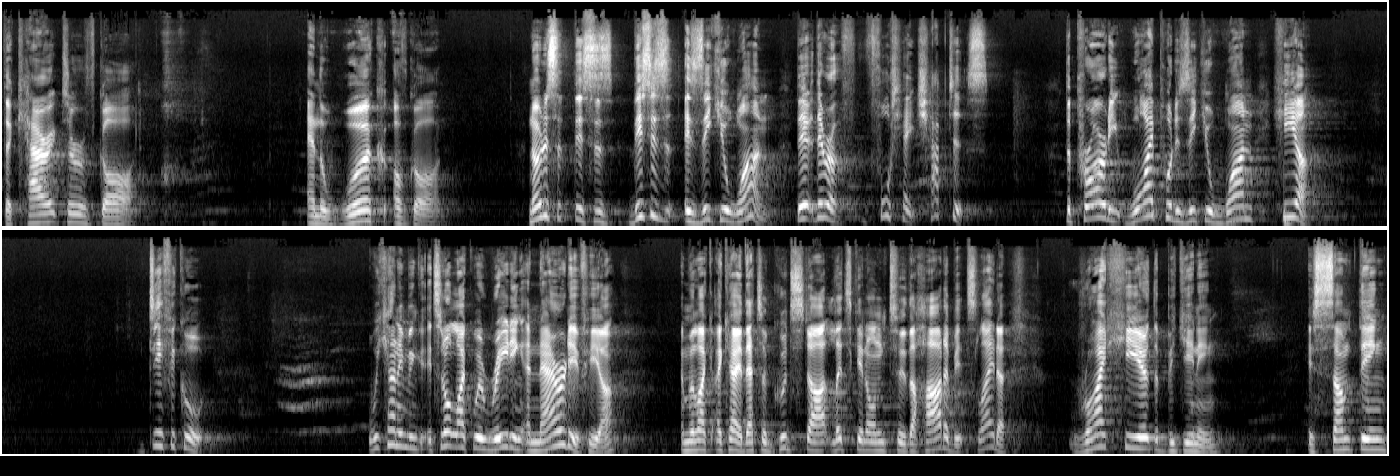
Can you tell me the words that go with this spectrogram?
the character of God and the work of God. Notice that this is, this is Ezekiel 1. There, there are 48 chapters. The priority, why put Ezekiel 1 here? Difficult. We can't even, it's not like we're reading a narrative here and we're like, okay, that's a good start. Let's get on to the harder bits later. Right here at the beginning is something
